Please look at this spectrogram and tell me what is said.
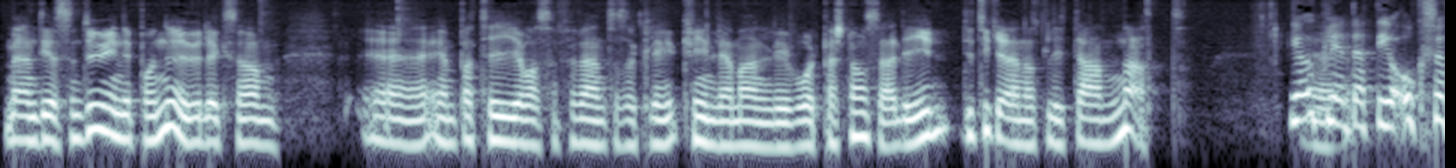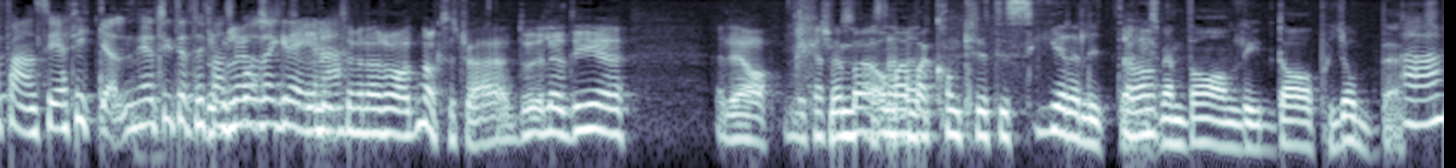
Men det som du är inne på nu, liksom eh, empati och vad som förväntas av kli- kvinnliga manlig vårdpersonal. Så här, det, är, det tycker jag är något lite annat. Jag upplevde att det också fanns i artikeln. Jag tyckte att det fanns De båda läste grejerna. lite mellan raderna också tror jag. Då, eller det, eller ja, det kanske Men bara, om man men- bara konkretiserar lite, Ja. liksom en vanlig dag på jobbet. Ja.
